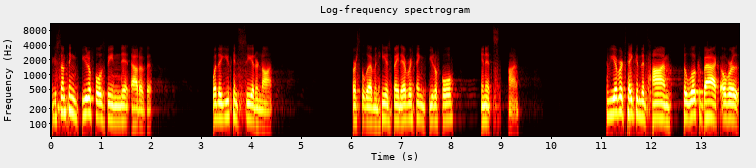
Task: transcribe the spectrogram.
Because something beautiful is being knit out of it, whether you can see it or not. Verse 11 He has made everything beautiful in its time. Have you ever taken the time to look back over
